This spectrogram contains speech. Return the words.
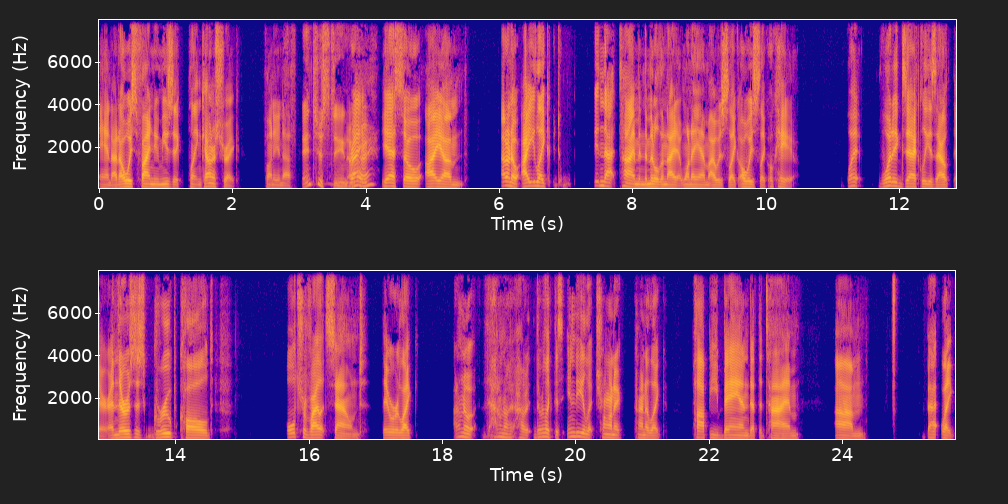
and I'd always find new music playing Counter Strike. Funny enough, Interesting. All right? right. Yeah. So I um, I don't know. I like in that time in the middle of the night at one a.m. I was like always like, okay, what what exactly is out there? And there was this group called Ultraviolet Sound. They were like, I don't know, I don't know how they were like this indie electronic kind of like poppy band at the time. Um, back like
